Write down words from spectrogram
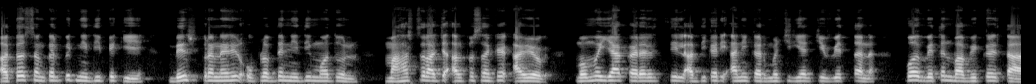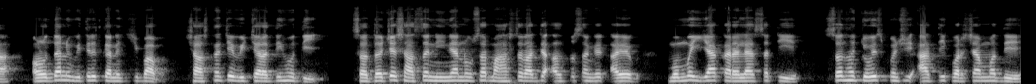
अर्थसंकल्पित निधीपैकी बेस प्रणाली उपलब्ध निधीमधून महाराष्ट्र राज्य अल्पसंख्याक आयोग मुंबई या कार्यालयातील अधिकारी आणि कर्मचारी यांचे वेतन व वेतन बाबीकरिता अनुदान वितरित करण्याची बाब शासनाचे विचाराधीन होती. सध्याच्या शासन निर्णयानुसार महाराष्ट्र राज्य अल्पसंख्याक आयोग मुंबई या कार्यालयासाठी सन चोवीस पंचवीस आर्थिक वर्षामध्ये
